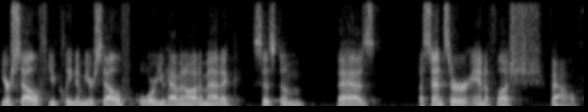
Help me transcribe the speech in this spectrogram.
yourself, you clean them yourself, or you have an automatic system that has a sensor and a flush valve.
